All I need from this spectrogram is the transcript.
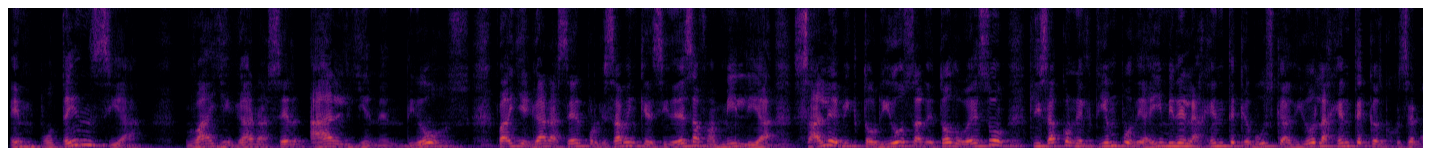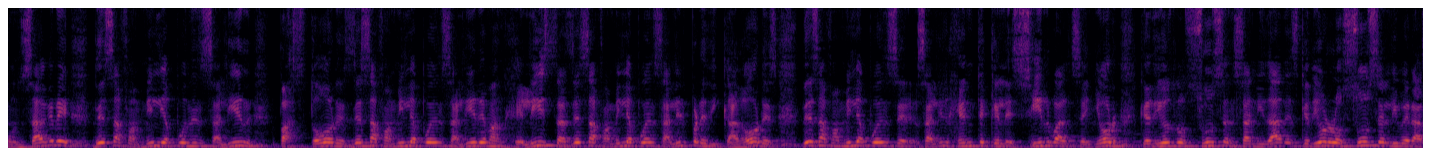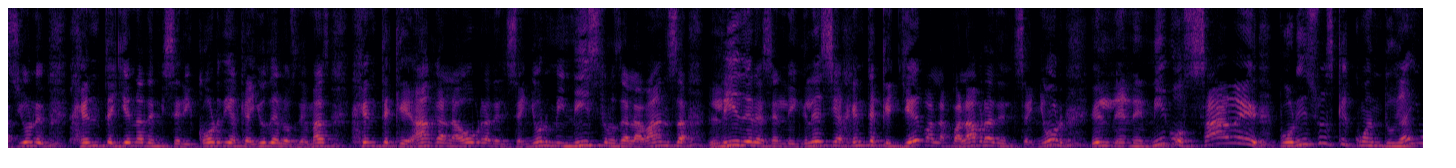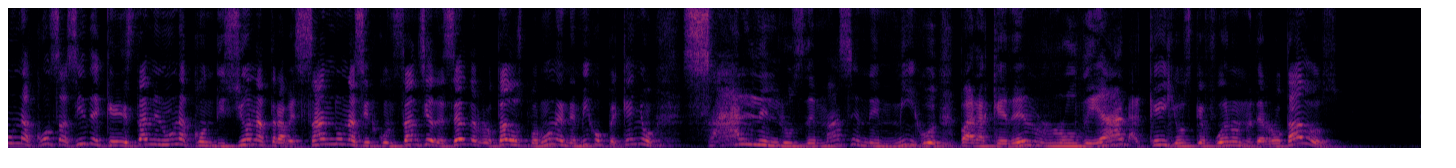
en potencia va a llegar a ser alguien en Dios. Va a llegar a ser, porque saben que si de esa familia sale victoriosa de todo eso, quizá con el tiempo de ahí, mire, la gente que busca a Dios, la gente que se consagre, de esa familia pueden salir pastores, de esa familia pueden salir evangelistas, de esa familia pueden salir predicadores, de esa familia pueden salir gente que les sirva al Señor, que Dios los use en sanidades, que Dios los use en liberaciones, gente llena de misericordia que ayude a los demás, gente que haga la obra del Señor, ministros de alabanza, líderes en la iglesia, gente que lleva la palabra del Señor. El enemigo sabe. Por eso es que cuando hay una cosa así de que están en una condición atravesando una circunstancia de ser derrotados por un enemigo pequeño, salen los demás enemigos para querer rodear a aquellos que fueron derrotados.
